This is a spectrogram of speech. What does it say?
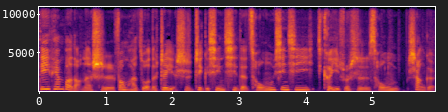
第一篇报道呢是方华做的，这也是这个星期的，从星期一可以说是从上个，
